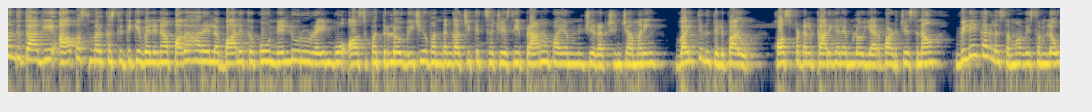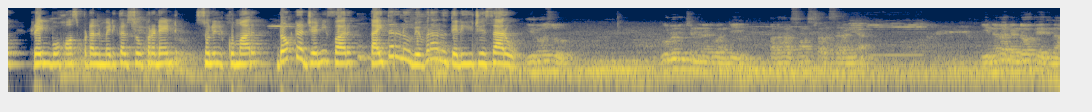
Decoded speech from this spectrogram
మందు తాగి ఆపస్మరక స్థితికి వెళ్ళిన పదహారేళ్ళ బాలికకు నెల్లూరు రెయిన్బో ఆసుపత్రిలో విజయవంతంగా చికిత్స చేసి ప్రాణాపాయం నుంచి రక్షించామని వైద్యులు తెలిపారు. హాస్పిటల్ కార్యాలయంలో ఏర్పాటు చేసిన విలేకరుల సమావేశంలో Rainbow hospital medical superintendent Sunil Kumar doctor Jennifer తదితరులు వివరాలు తెలియజేశారు. ఈ నెల రెండవ తేదీన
